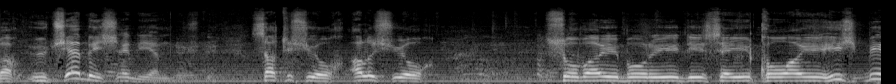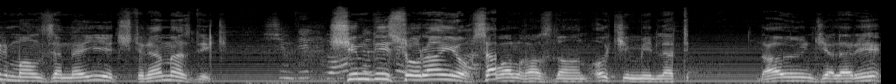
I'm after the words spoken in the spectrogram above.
Bak üçe beşe diyem düştü. Satış yok, alış yok. Sobayı, boruyu, dirseği, kovayı hiçbir malzemeyi yetiştiremezdik. Şimdi soran yok. Doğal gazdan o ki milleti daha önceleri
